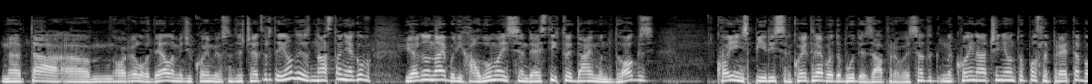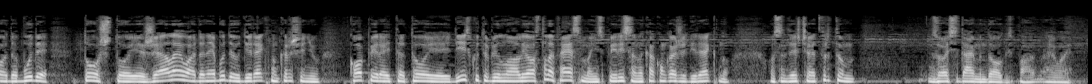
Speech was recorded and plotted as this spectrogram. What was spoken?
na ta um, Orvelova dela, među kojima je 84. I onda je nastao njegov jedan od najboljih albuma iz 70-ih, to je Diamond Dogs, koji je inspirisan, koji je trebao da bude zapravo. I sad na koji način je on to posle pretabao da bude to što je želeo, a da ne bude u direktnom kršenju copyrighta, to je i diskutabilno, ali ostala je pesma inspirisana, kako on kaže, direktno 84. Zove se Diamond Dogs, pa evo je.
